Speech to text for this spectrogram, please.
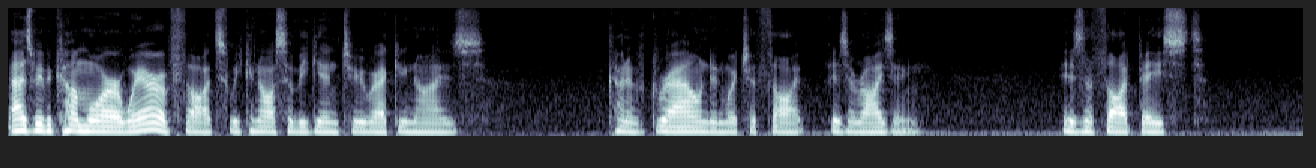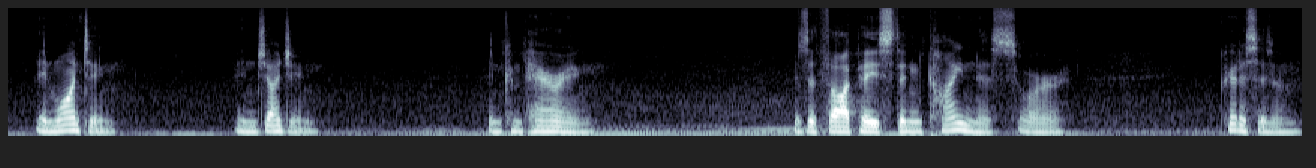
As we become more aware of thoughts, we can also begin to recognize kind of ground in which a thought is arising. Is the thought based in wanting, in judging? in comparing? Is the thought based in kindness or criticism?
